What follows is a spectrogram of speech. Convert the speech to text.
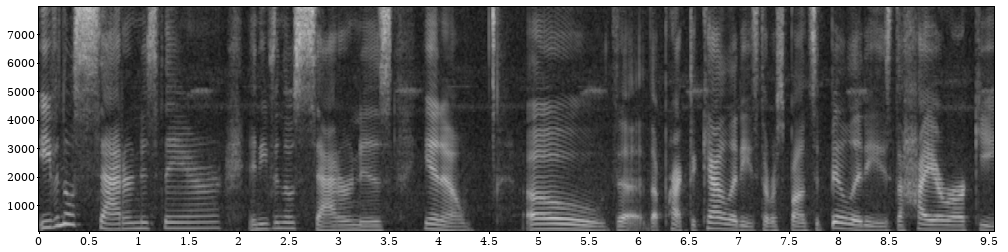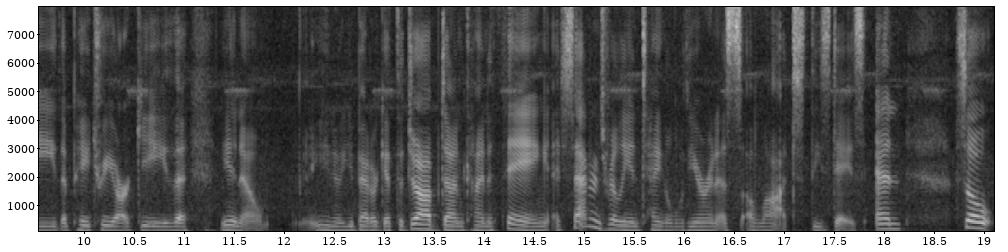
even though Saturn is there, and even though Saturn is, you know, oh, the, the practicalities, the responsibilities, the hierarchy, the patriarchy, the, you know, you know, you better get the job done kind of thing. Saturn's really entangled with Uranus a lot these days. And so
